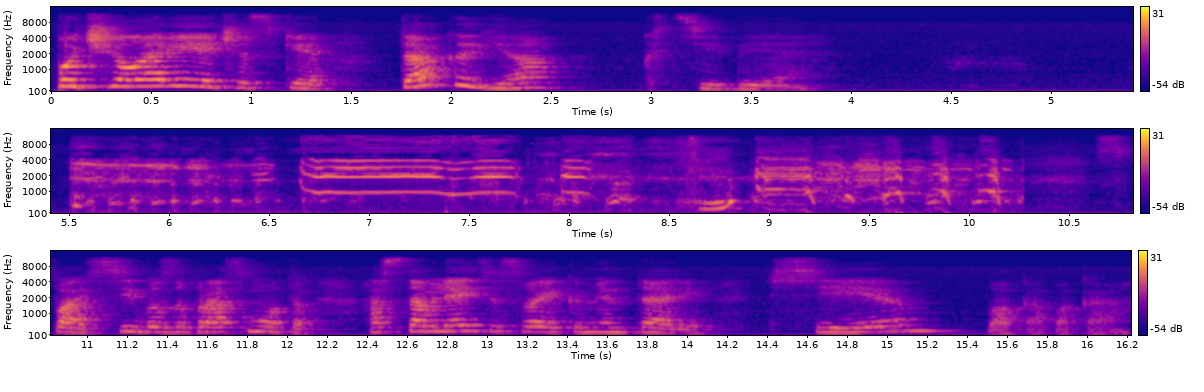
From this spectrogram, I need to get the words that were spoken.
по-человечески, так и я к тебе. Спасибо за просмотр. Оставляйте свои комментарии. Всем пока-пока.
